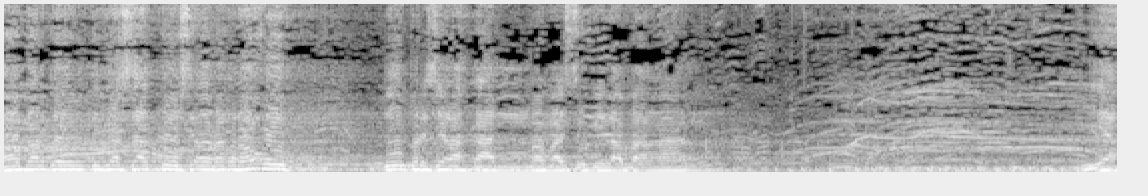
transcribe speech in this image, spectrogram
Nomor punggung 31 seorang Rauf dipersilakan memasuki lapangan. Ya.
